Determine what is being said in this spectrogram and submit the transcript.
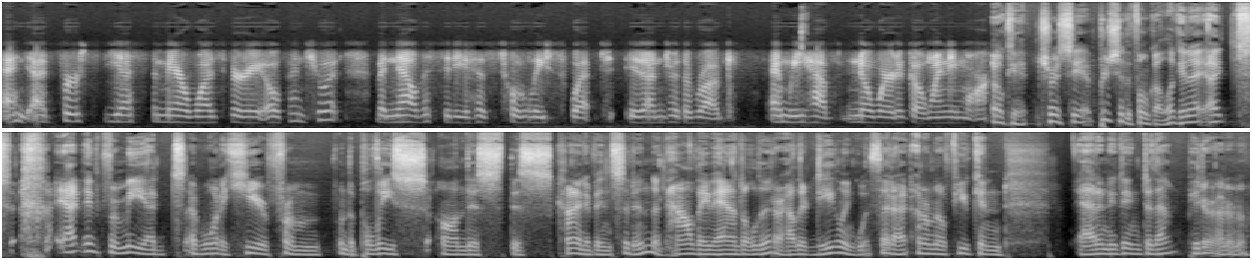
And at first, yes, the mayor was very open to it, but now the city has totally swept it under the rug. And we have nowhere to go anymore. Okay, Tracy, I appreciate the phone call. Look, and I, I, I think for me, I'd, I want to hear from, from the police on this this kind of incident and how they've handled it or how they're dealing with it. I, I don't know if you can add anything to that, Peter. I don't know.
